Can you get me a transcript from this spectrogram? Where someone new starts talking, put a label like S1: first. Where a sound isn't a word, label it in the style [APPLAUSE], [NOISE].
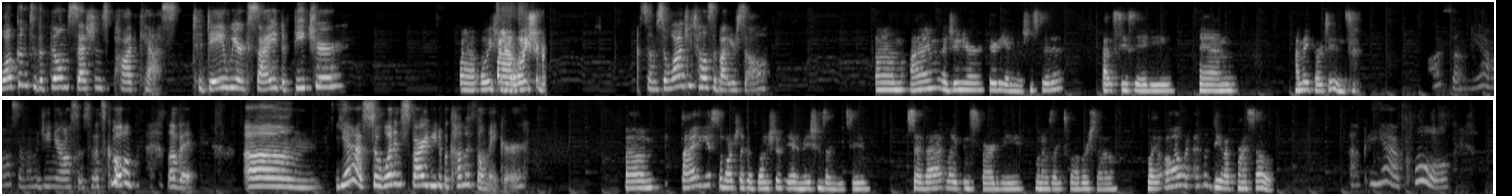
S1: Welcome to the Film Sessions podcast. Today we are excited to feature.
S2: Uh, Alycia.
S3: Uh, Alycia.
S1: Some, so why don't you tell us about yourself?
S2: Um, I'm a junior 3D animation student at CCAD, and I make cartoons.
S1: Awesome. Yeah, awesome. I'm a junior also, so that's [LAUGHS] cool. Love it. Um, yeah, so what inspired you to become a filmmaker?
S2: Um, I used to watch like a bunch of animations on YouTube, so that like inspired me when I was like 12 or so. Like, oh, I would, I would do that for myself.
S1: Okay, yeah, cool.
